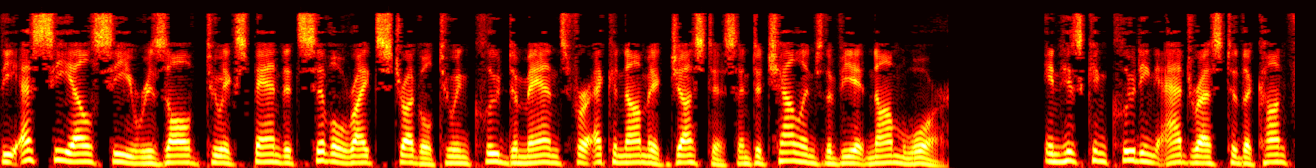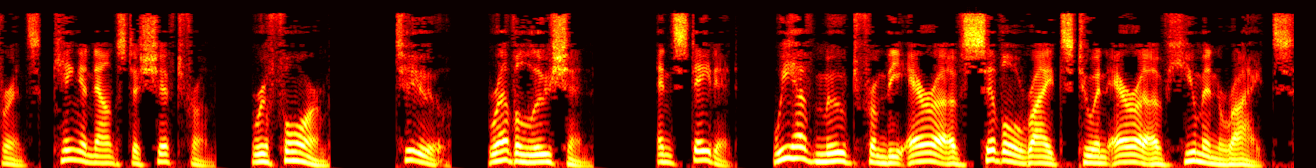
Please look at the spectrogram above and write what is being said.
The SCLC resolved to expand its civil rights struggle to include demands for economic justice and to challenge the Vietnam War. In his concluding address to the conference, King announced a shift from «reform» to «revolution» and stated, "...we have moved from the era of civil rights to an era of human rights."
